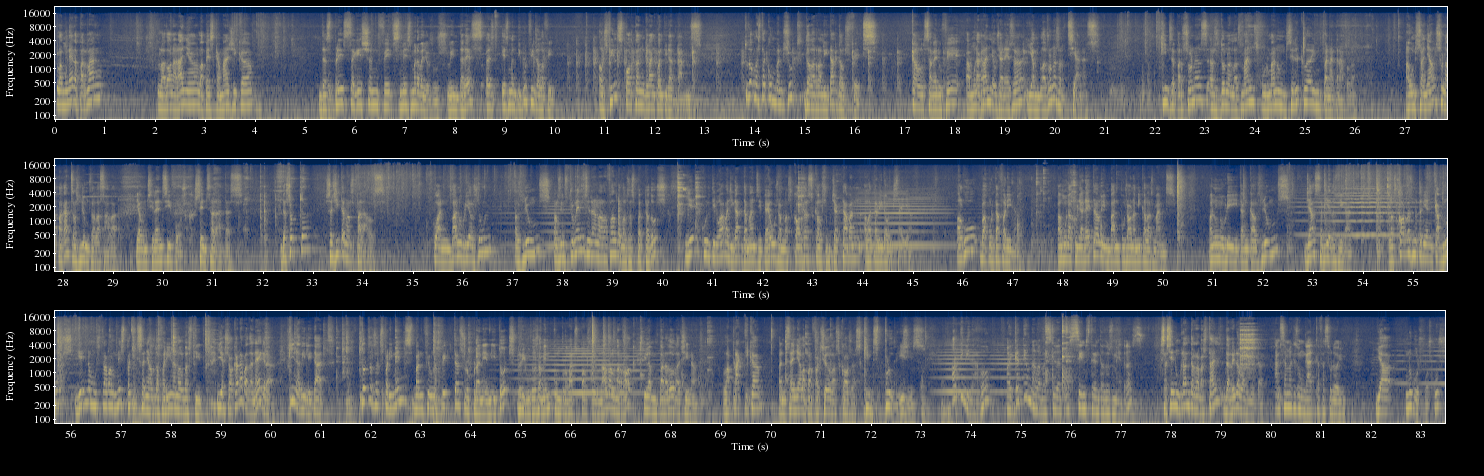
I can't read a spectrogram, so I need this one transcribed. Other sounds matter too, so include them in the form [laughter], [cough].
La moneda parlant, la dona aranya, la pesca màgica... Després segueixen fets més meravellosos. L'interès és, és mantingut fins a la fi. Els fils porten gran quantitat d'ams. Tothom està convençut de la realitat dels fets. Cal saber-ho fer amb una gran lleugeresa i amb les zones artsianes. 15 persones es donen les mans formant un cercle impenetrable. A un senyal són apagats els llums de la sala. Hi ha un silenci fosc, sense dates. De sobte, s'agiten els pedals. Quan van obrir els llums, els llums, els instruments eren a la falda dels espectadors i ell continuava lligat de mans i peus amb les cordes que el subjectaven a la cadira on seia. Algú va portar farina. Amb una cullereta li en van posar una mica a les mans. En un obrir i tancar els llums, ja s'havia deslligat. Les cordes no tenien cap nus i ell no mostrava el més petit senyal de farina en el vestit. I això que anava de negre! Quina habilitat! Tots els experiments van fer un efecte sorprenent i tots rigorosament comprovats pel soldà del Marroc i l'emperador de la Xina. La pràctica ensenya la perfecció de les coses. Quins prodigis! El Tibidabo, oi que té una elevació de 332 metres? Se sent un gran terrabastall darrere l'ermita. Em sembla que és un gat que fa soroll. Hi ha núvols foscos.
